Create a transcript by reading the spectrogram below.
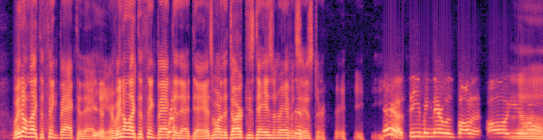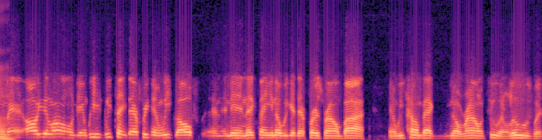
we don't like to think back to that Yeah. year. We don't like to think back to that day. It's one of the darkest days in Ravens history. Yeah, Steve McNair was balling all year Oh. long, man, all year long. Then we we take that freaking week off, and, and then next thing you know, we get that first round bye, and we come back, you know, round two and lose but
